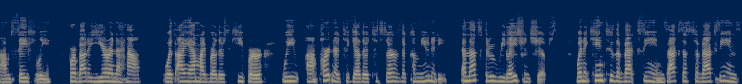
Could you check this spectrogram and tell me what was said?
um, safely for about a year and a half with I Am My Brother's Keeper. We um, partnered together to serve the community, and that's through relationships. When it came to the vaccines, access to vaccines,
